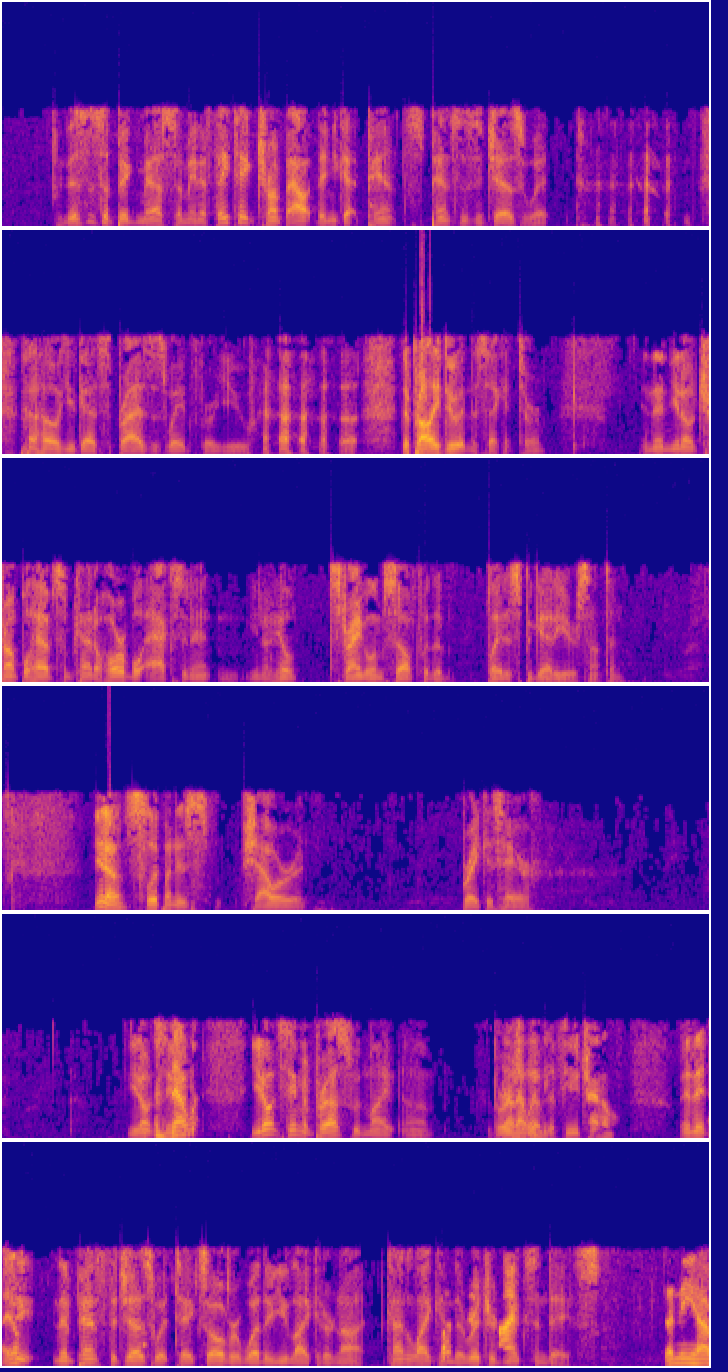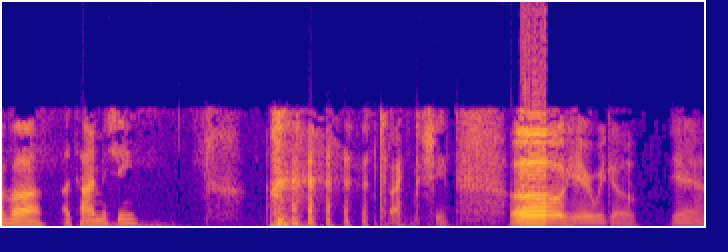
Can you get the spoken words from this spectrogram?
This is a big mess. I mean, if they take Trump out, then you got Pence. Pence is a Jesuit. oh, you got surprises waiting for you. They'll probably do it in the second term. And then, you know, Trump will have some kind of horrible accident and, you know, he'll strangle himself with a plate of spaghetti or something. You know, slip on his shower and break his hair. You don't seem you don't seem impressed with my um, version would of be- the future. And then see, then Pence the Jesuit takes over whether you like it or not. Kind of like in the Richard Nixon days. doesn't he have a a time machine? Time machine. Oh, here we go. Yeah,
